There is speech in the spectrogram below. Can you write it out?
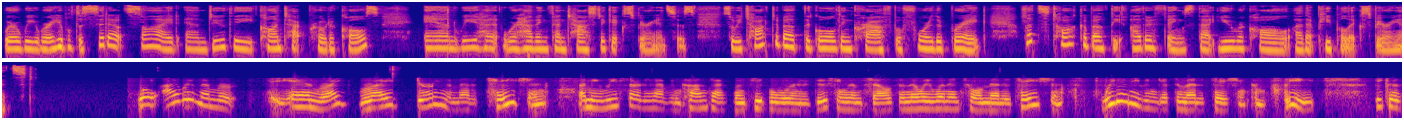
where we were able to sit outside and do the contact protocols and we had, were having fantastic experiences. So we talked about the golden craft before the break. Let's talk about the other things that you recall uh, that people experienced. Well, I remember, and right, right during the meditation, I mean, we started having contact when people were introducing themselves, and then we went into a meditation. We didn't even get the meditation complete because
